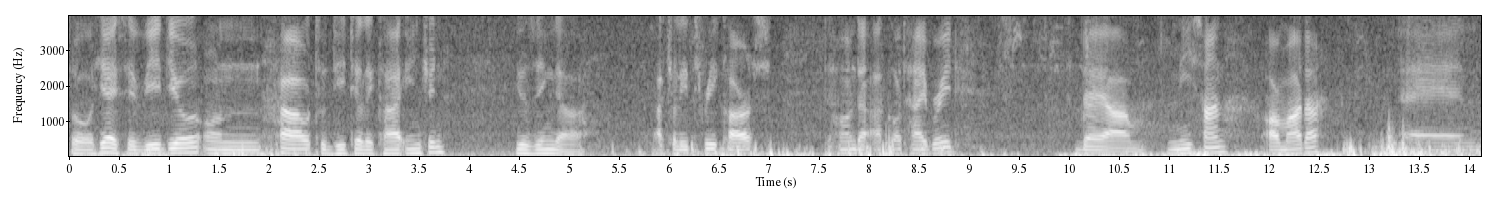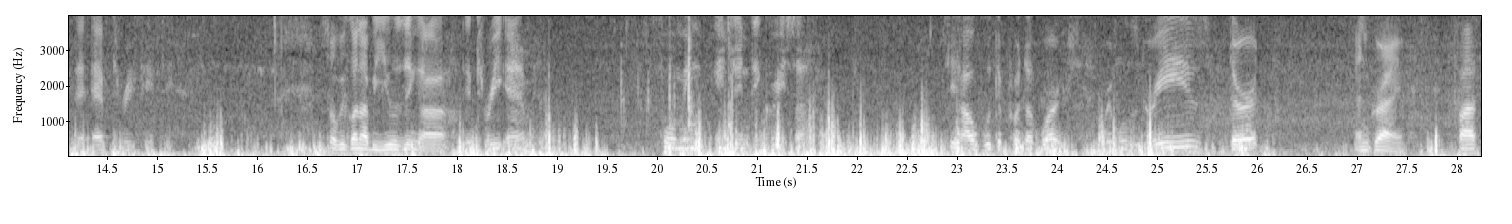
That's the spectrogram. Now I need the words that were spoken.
so here is a video on how to detail a car engine using actually three cars the Honda Accord hybrid the um, Nissan Armada and the F350 so we're gonna be using uh, the 3M foaming engine degreaser. See how good the product works. Removes grease dirt and grime. Fast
